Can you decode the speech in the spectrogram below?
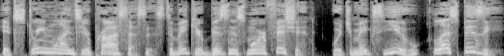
It streamlines your processes to make your business more efficient, which makes you less busy.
